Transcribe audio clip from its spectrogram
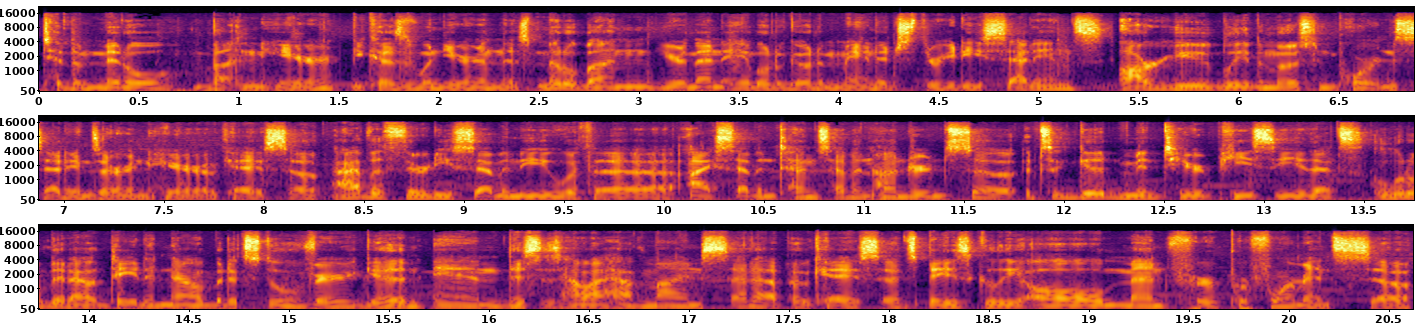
to the middle button here because when you're in this middle button, you're then able to go to manage 3D settings. Arguably the most important settings are in here. Okay, so I have a 3070 with a i7 10700, so it's a good mid-tier PC that's a little bit outdated now, but it's still very good. And this is how I have mine set up. Okay, so it's basically all meant for performance. So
